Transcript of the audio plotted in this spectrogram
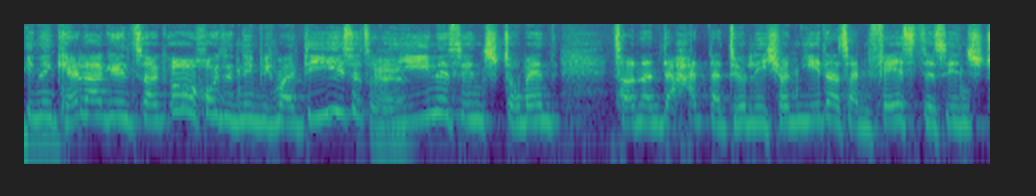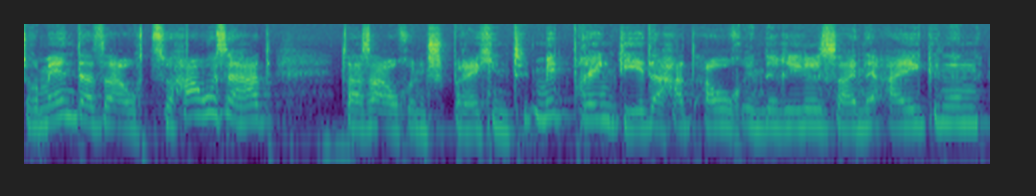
in den Keller gehen und sagen, oh, heute nehme ich mal dieses oder ja. jenes Instrument, sondern da hat natürlich schon jeder sein festes Instrument, das er auch zu Hause hat, das er auch entsprechend mitbringt. Jeder hat auch in der Regel seine eigenen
